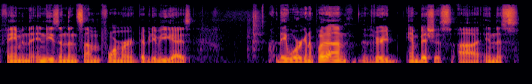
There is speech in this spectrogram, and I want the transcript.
fame in the indies, and then some former WWE guys. They were going to put on. It was very ambitious uh, in this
